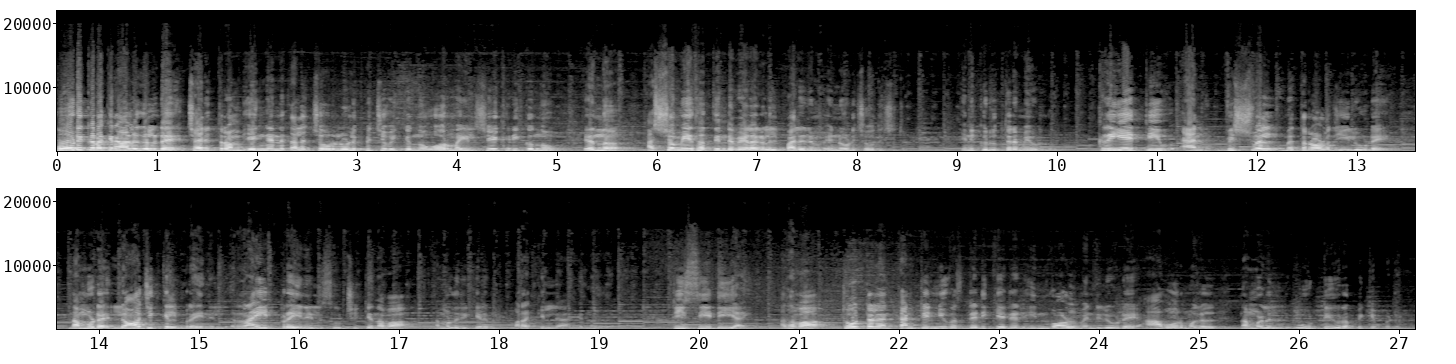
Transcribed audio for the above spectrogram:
കോടിക്കണക്കിന് ആളുകളുടെ ചരിത്രം എങ്ങനെ തലച്ചോറിൽ ഒളിപ്പിച്ചു വെക്കുന്നു ഓർമ്മയിൽ ശേഖരിക്കുന്നു എന്ന് അശ്വമേധത്തിന്റെ വേളകളിൽ പലരും എന്നോട് ചോദിച്ചിട്ടുണ്ട്. എനിക്കൊരു ഉത്തരമേ ഉള്ളൂ. ക്രിയേറ്റീവ് ആൻഡ് വിഷ്വൽ മെത്തഡോളജിയിലൂടെ നമ്മുടെ ലോജിക്കൽ ബ്രെയിനിൽ റൈറ്റ് ബ്രെയിനിൽ സൂക്ഷിക്കുന്നവ നമ്മൾ ഒരിക്കലും മറക്കില്ല എന്നത്. T C D I. അഥവാ ടോട്ടൽ ആൻഡ് കണ്ടിന്യൂവസ് ഡെഡിക്കേറ്റഡ് ഇൻവോൾവ്മെന്റിലൂടെ ആ ഓർമ്മകൾ നമ്മളിൽ ഊട്ടിയുറപ്പിക്കപ്പെടുന്നു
